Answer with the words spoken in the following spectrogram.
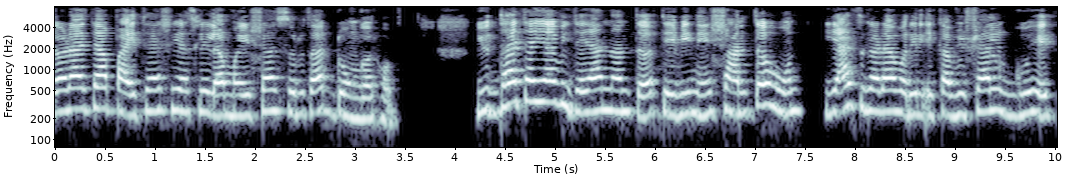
गडाच्या पायथ्याशी असलेला महिषासुरचा डोंगर होत. युद्धाच्या या विजयानंतर देवीने शांत होऊन याच गडावरील एका विशाल गुहेत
